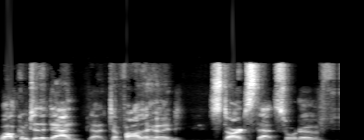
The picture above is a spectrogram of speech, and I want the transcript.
welcome to the dad uh, to fatherhood starts that sort of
